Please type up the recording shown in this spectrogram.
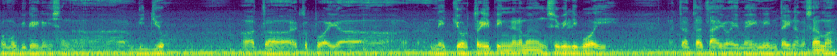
para magbigay ng isang ah, video. At ah, ito po ay ah, nature tripping na naman si Willie Boy. At ah, tayo ay may hinintay na kasama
